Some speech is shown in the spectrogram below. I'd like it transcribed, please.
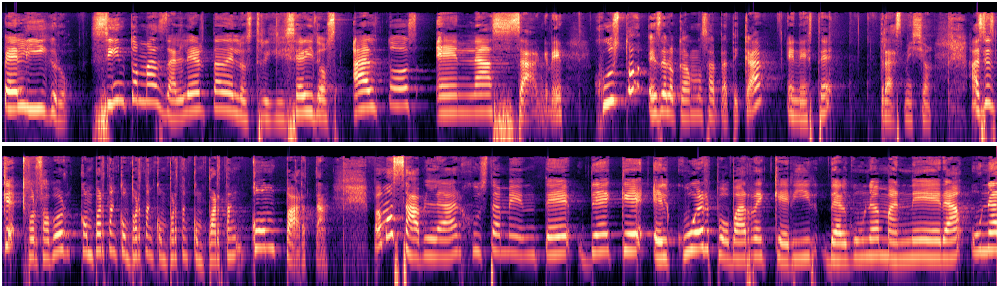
Peligro. Síntomas de alerta de los triglicéridos altos en la sangre. Justo es de lo que vamos a platicar en este transmisión. Así es que, por favor, compartan, compartan, compartan, compartan, compartan. Vamos a hablar justamente de que el cuerpo va a requerir de alguna manera una,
